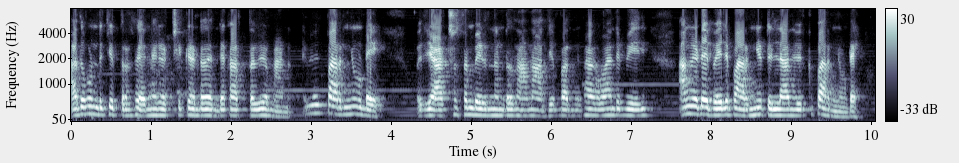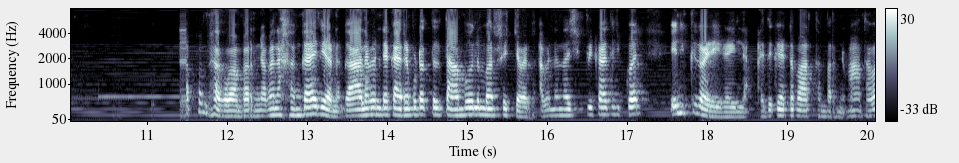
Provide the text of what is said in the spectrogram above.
അതുകൊണ്ട് ചിത്രസേനെ രക്ഷിക്കേണ്ടത് എന്റെ കർത്തവ്യമാണ്. ഇവർ പറഞ്ഞൂടെ ഒരു രാക്ഷസം വരുന്നുണ്ട് എന്നാണ് ആദ്യം പറഞ്ഞു ഭഗവാന്റെ പേര് അങ്ങയുടെ പേര് പറഞ്ഞിട്ടില്ല എന്ന് ഇവർക്ക് പറഞ്ഞൂടെ? അപ്പം ഭഗവാൻ പറഞ്ഞു അവൻ അഹങ്കാരിയാണ്. ഗാലവന്റെ കരപുടത്തിൽ താമ്പോലും വർഷിച്ചവൻ. അവനെ നശിപ്പിക്കാതിരിക്കുവാൻ എനിക്ക് കഴിയുകയില്ല. അത് കേട്ട പാർത്ഥം പറഞ്ഞു മാധവ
